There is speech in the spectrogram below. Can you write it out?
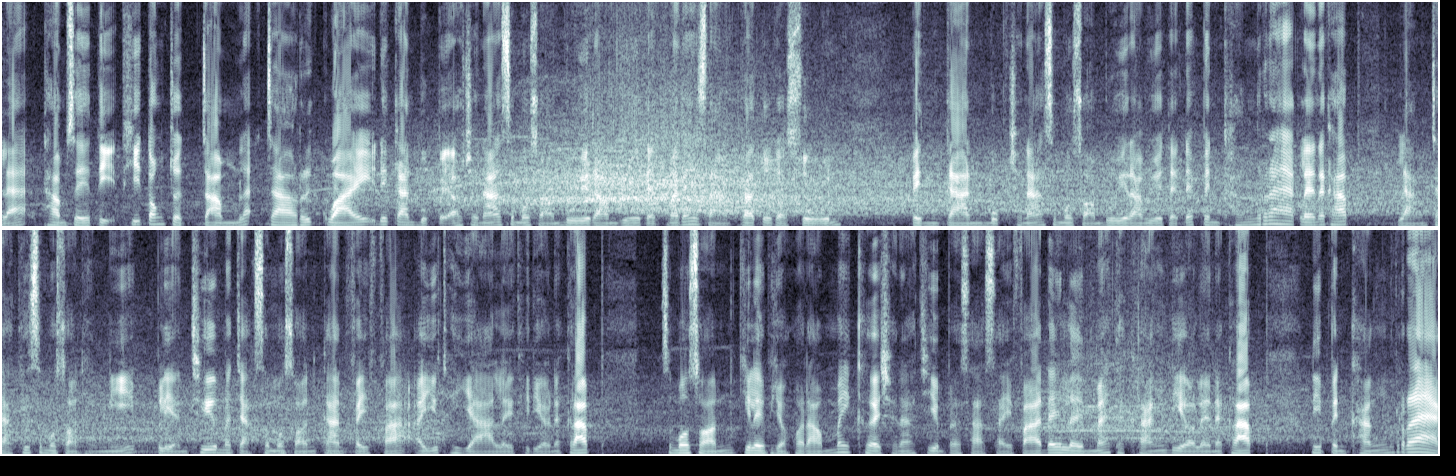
และทำสถิติที่ต้องจดจำและจารึกไว้ด้วยการบุกไปเอาชนะสโมสรบุรีรัมย์ยูไนเต็ดมาได้ 3 ประตูต่อศูนย์เป็นการบุกชนะสโมสรบุรีรัมย์ยูไนเต็ดได้เป็นครั้งแรกเลยนะครับ หลังจากที่สโมสรแห่งนี้เปลี่ยนชื่อมาจากสโมสรการไฟฟ้าอายุทยาเลยทีเดียวนะครับสโมสรกิเลนพยองของเราไม่เคยชนะทีมประสาทสายฟ้าได้เลยแม้แต่ครั้งเดียวเลยนะครับ นี่เป็นครั้งแรก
